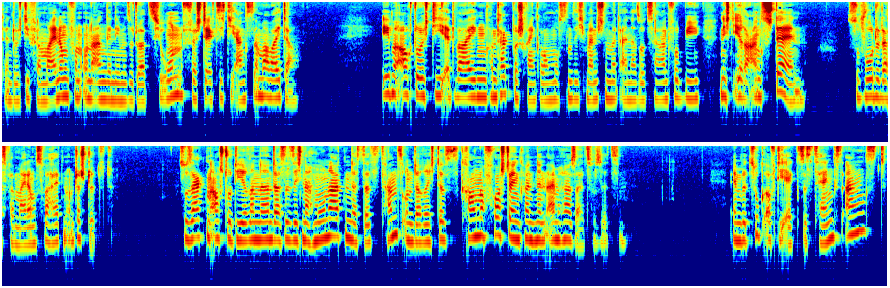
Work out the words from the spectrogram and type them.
Denn durch die Vermeidung von unangenehmen Situationen verstärkt sich die Angst immer weiter. Eben auch durch die etwaigen Kontaktbeschränkungen mussten sich Menschen mit einer sozialen Phobie nicht ihrer Angst stellen. So wurde das Vermeidungsverhalten unterstützt. So sagten auch Studierende, dass sie sich nach Monaten des Distanzunterrichtes kaum noch vorstellen könnten, in einem Hörsaal zu sitzen. In Bezug auf die Existenzangst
